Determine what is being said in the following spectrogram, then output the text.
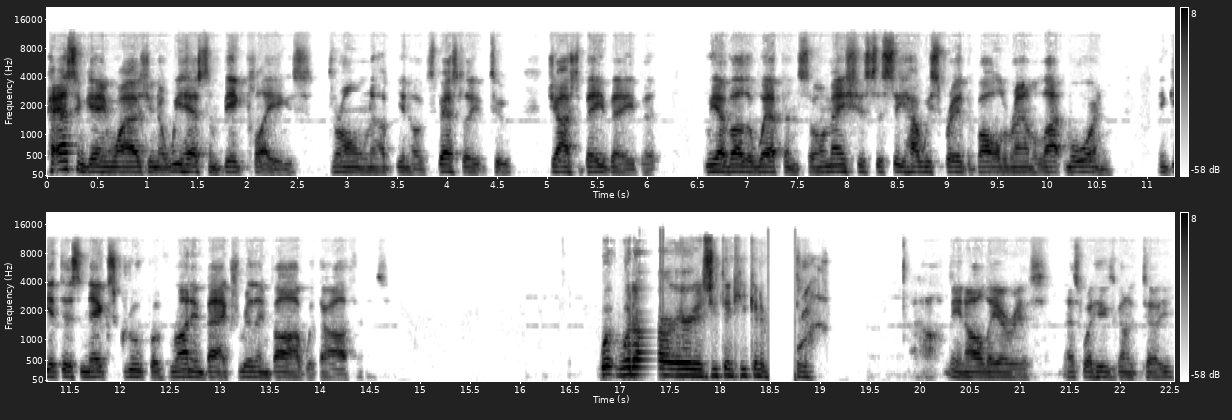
Passing game wise, you know, we had some big plays thrown up, you know, especially to Josh Bebe, but we have other weapons. So I'm anxious to see how we spread the ball around a lot more and and get this next group of running backs really involved with our offense. What what are areas you think he can improve? I mean, all areas. That's what he's going to tell you.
